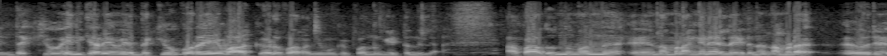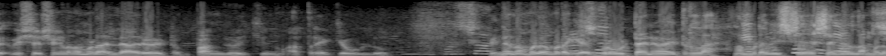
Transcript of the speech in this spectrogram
എന്തൊക്കെയോ എനിക്കറിയാം എന്തൊക്കെയോ കുറേ വാക്കുകൾ പറഞ്ഞു. നമുക്കിപ്പോൾ ഒന്നും കിട്ടുന്നില്ല. അപ്പോൾ അതൊന്നും വന്ന് നമ്മൾ അങ്ങനെയല്ല ഇടുന്നത്. നമ്മുടെ ഒരു വിശേഷങ്ങൾ നമ്മൾ എല്ലാവരുമായിട്ടും പങ്കുവെക്കുന്നു. അത്രയൊക്കെ ഉള്ളൂ. പിന്നെ നമ്മൾ നമ്മുടെ ഗബ്രൂട്ടനുമായിട്ടുള്ള നമ്മുടെ വിശേഷങ്ങൾ നമ്മൾ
